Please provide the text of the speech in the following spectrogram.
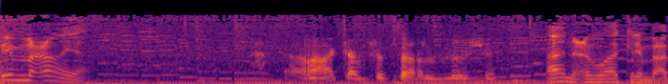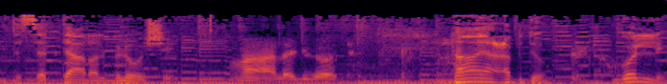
مين معايا؟ معك عبد الستار البلوشي. أنعم وأكرم عبد الستار البلوشي. ما عليك زود ها يا عبدو قل لي.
